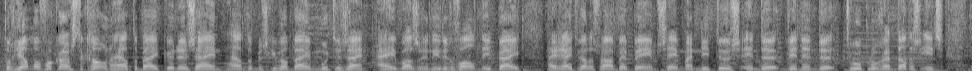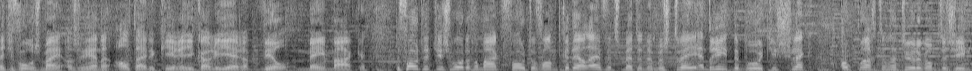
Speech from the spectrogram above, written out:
Toch jammer voor Karsten Kroon. Hij had erbij kunnen zijn. Hij had er misschien wel bij moeten zijn. Hij was er in ieder geval niet bij. Hij rijdt weliswaar bij BMC, maar niet dus in de winnende Tourploeg. En dat is iets dat je volgens mij als renner altijd een keer in je carrière wil meemaken. De fotootjes worden gemaakt. Foto van Cadel Evans met de nummers 2 en 3. De broertjes Slek. Ook prachtig natuurlijk om te zien.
